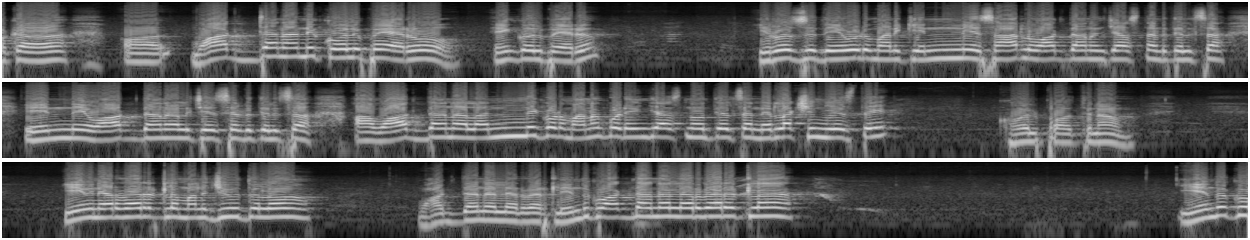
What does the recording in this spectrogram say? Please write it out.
ఒక వాగ్దానాన్ని కోల్పోయారు. ఏం కోల్పోయారు? ఈరోజు దేవుడు మనకి ఎన్నిసార్లు వాగ్దానం చేస్తున్నాడో తెలుసా? ఎన్ని వాగ్దానాలు చేశాడో తెలుసా? ఆ వాగ్దానాలన్నీ కూడా మనం కూడా ఏం చేస్తున్నామో తెలుసా? నిర్లక్ష్యం చేస్తే కోల్పోతున్నాం. ఏమి నెరవేరట్లే మన జీవితంలో? వాగ్దానాలు నెరవేరట్లే. ఎందుకు వాగ్దానాలు నెరవేరట్లా? ఎందుకు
